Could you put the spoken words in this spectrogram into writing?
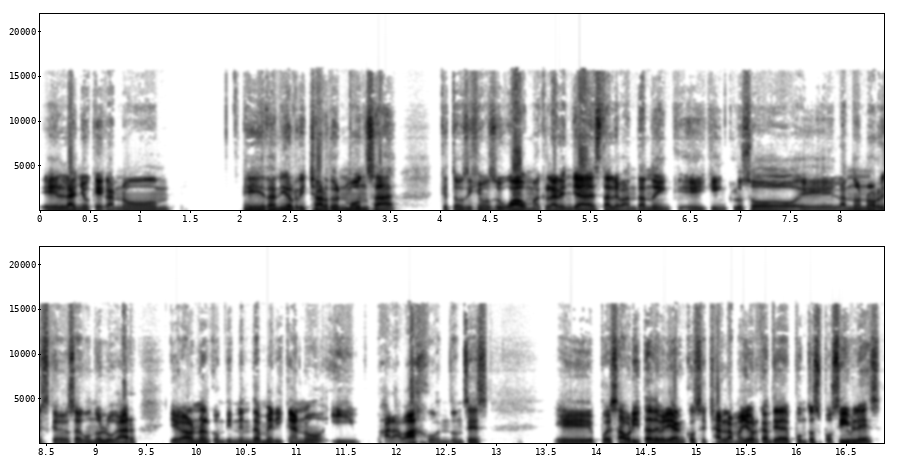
El año que ganó eh, Daniel Richardo en Monza, que todos dijimos, wow, McLaren ya está levantando y, que incluso Lando Norris quedó en segundo lugar, llegaron al continente americano y para abajo. Entonces, eh, pues ahorita deberían cosechar la mayor cantidad de puntos posibles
